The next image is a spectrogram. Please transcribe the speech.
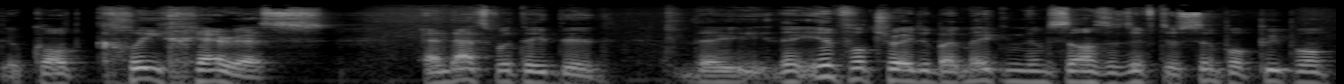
They're called kli cheres, and that's what they did. They they infiltrated by making themselves as if they're simple people,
